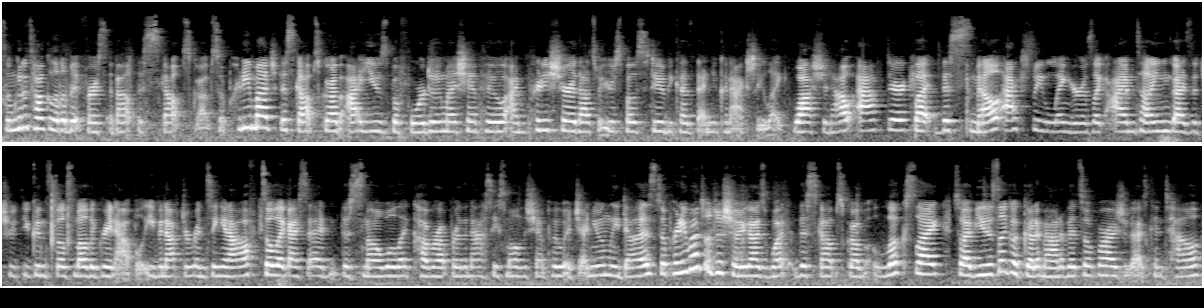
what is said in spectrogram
So I'm gonna talk a little bit first about the scalp scrub. So pretty much the scalp scrub I use before doing my shampoo. I'm pretty sure that's what you're supposed to do because then you can actually like wash it out after. But the smell actually lingers. Like I'm telling you guys the truth, you can still smell the green apple even after rinsing it off. So like I said, the smell will like cover up for the nasty smell of the shampoo. It genuinely does. So pretty much I'll just show you guys what the scalp scrub looks like. So I've used like a good amount of it so far as you guys can tell,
